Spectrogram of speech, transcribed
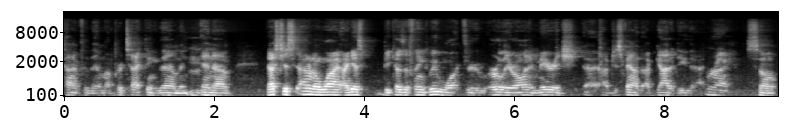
time for them i'm protecting them and mm-hmm. and um, that's just I don't know why. I guess because of things we walked through earlier on in marriage, uh, I've just found I've got to do that. Right. So,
